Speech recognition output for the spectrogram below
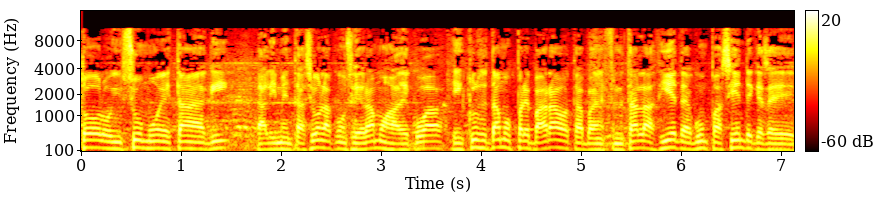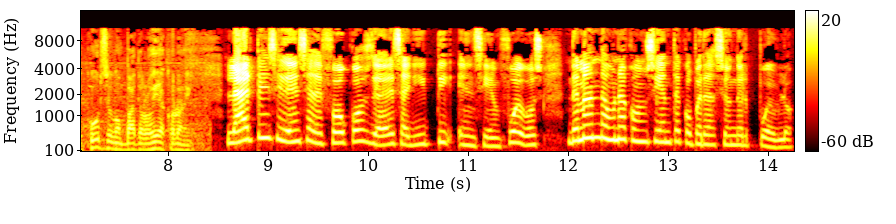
Todos los insumos están aquí, la alimentación la consideramos adecuada, incluso estamos preparados hasta para enfrentar las dietas de algún paciente que se curse con patologías crónicas. La alta incidencia de focos de Aedes aegypti en Cienfuegos demanda una consciente cooperación del pueblo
